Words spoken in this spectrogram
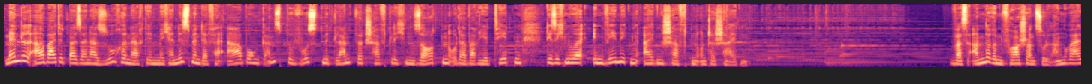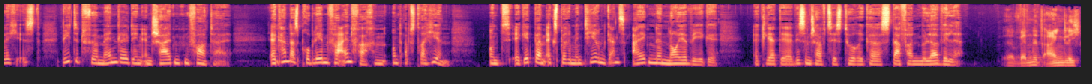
Mendel arbeitet bei seiner Suche nach den Mechanismen der Vererbung ganz bewusst mit landwirtschaftlichen Sorten oder Varietäten, die sich nur in wenigen Eigenschaften unterscheiden. Was anderen Forschern zu langweilig ist, bietet für Mendel den entscheidenden Vorteil. Er kann das Problem vereinfachen und abstrahieren und er geht beim Experimentieren ganz eigene neue Wege, erklärt der Wissenschaftshistoriker Staffan Müller-Wille. Er wendet eigentlich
